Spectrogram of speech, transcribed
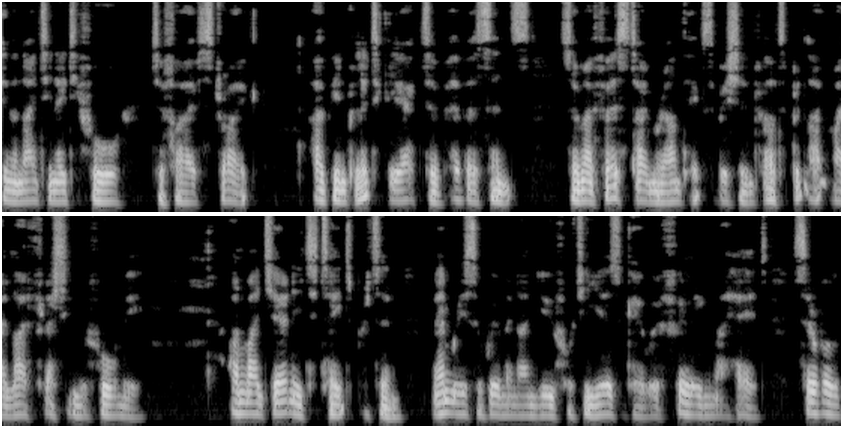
in the 1984 to 5 strike. I've been politically active ever since, so my first time around the exhibition felt a bit like my life flashing before me. On my journey to Tate Britain, memories of women I knew 40 years ago were filling my head, several of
